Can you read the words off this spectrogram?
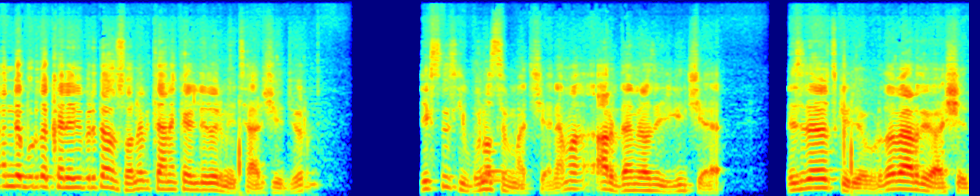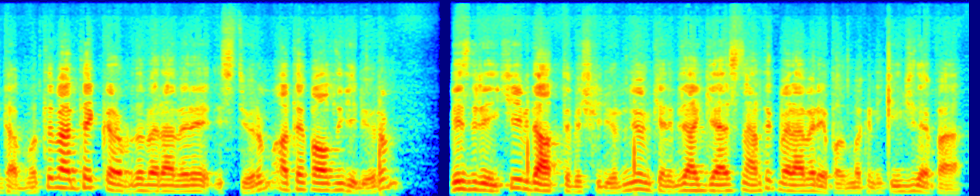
Ben de burada kale birden sonra bir tane kaleyle vermeyi tercih ediyorum. Diyeceksiniz ki bu nasıl bir maç yani ama harbiden biraz ilginç ya. Vezir 4 geliyor burada. Ver diyor Ayşe Tammat'ı. Ben tekrar burada berabere istiyorum. At F6 geliyorum. Vezir 2 bir de at 5 geliyorum. Diyorum ki hani bir daha gelsin artık beraber yapalım. Bakın ikinci defa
